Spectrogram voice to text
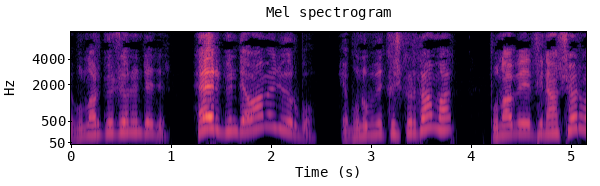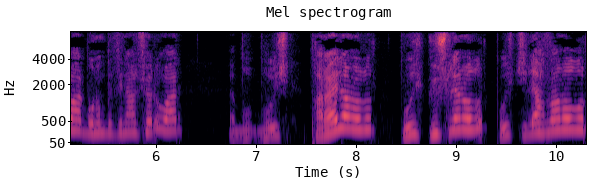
E bunlar göz önündedir. Her gün devam ediyor bu. E bunu bir kışkırtan var. Buna bir finansör var. Bunun bir finansörü var. E bu, bu iş parayla olur. Bu iş güçle olur. Bu iş silahla olur.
